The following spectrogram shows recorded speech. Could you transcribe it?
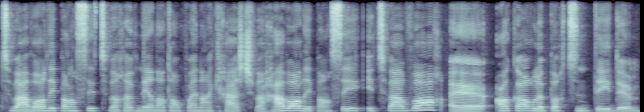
Tu vas avoir des pensées, tu vas revenir dans ton point d'ancrage, tu vas avoir des pensées et tu vas avoir euh, encore l'opportunité de,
